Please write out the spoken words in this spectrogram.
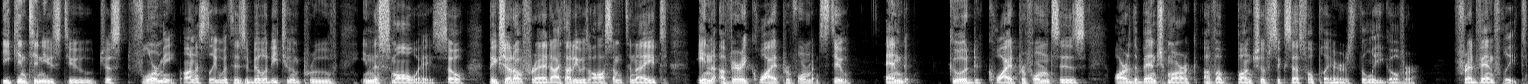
he continues to just floor me, honestly, with his ability to improve in the small ways. So big shout out, Fred. I thought he was awesome tonight in a very quiet performance, too. And good, quiet performances are the benchmark of a bunch of successful players the league over. Fred Van VanVleet.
